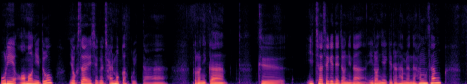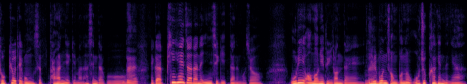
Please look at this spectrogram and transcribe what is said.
우리 어머니도 역사 의식을 잘못 갖고 있다. 그러니까 그 2차 세계 대전이나 이런 얘기를 하면은 항상 도쿄 대공습 당한 얘기만 하신다고. 네. 그러니까 피해자라는 인식이 있다는 거죠. 우리 어머니도 이런데 네. 일본 정부는 오죽하겠느냐.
